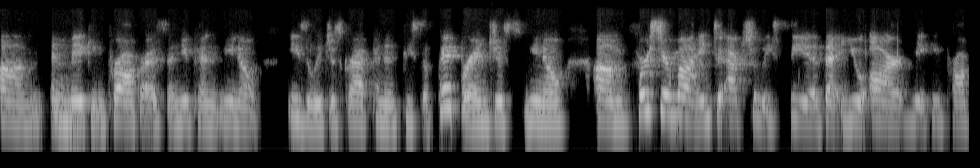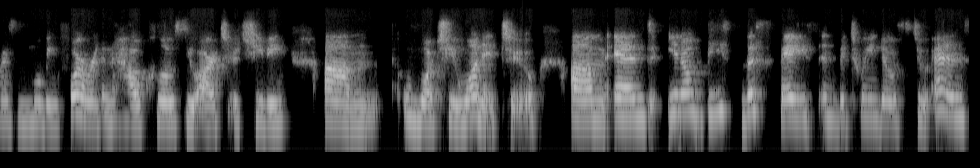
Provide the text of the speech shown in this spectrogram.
um, and mm. making progress. And you can you know easily just grab pen and piece of paper and just you know um, force your mind to actually see it that you are making progress and moving forward and how close you are to achieving um, what you wanted to um, and you know, these the space in between those two ends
